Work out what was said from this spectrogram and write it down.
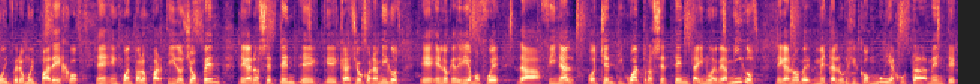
muy, pero muy parejo eh, en cuanto a los partidos. Jopen le ganó 70, cayó con Amigos en lo que diríamos fue la final 84-79. Amigos le ganó Metalúrgico muy ajustadamente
